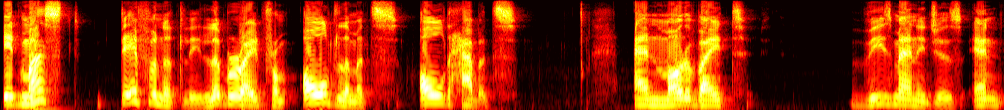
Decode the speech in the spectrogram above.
It must definitely liberate from old limits, old habits, and motivate these managers and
